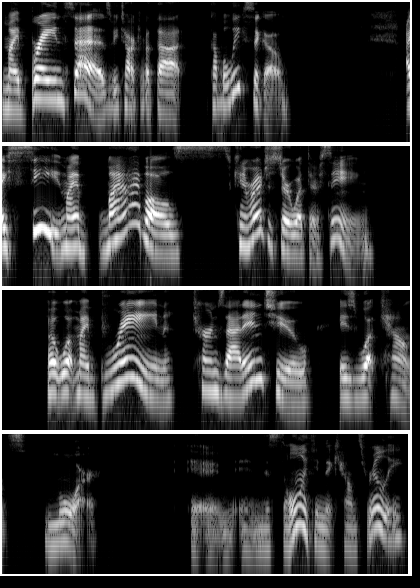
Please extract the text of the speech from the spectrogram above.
my brain says. We talked about that a couple weeks ago. I see my my eyeballs can register what they're seeing. But what my brain turns that into is what counts more. And, and it's the only thing that counts, really.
